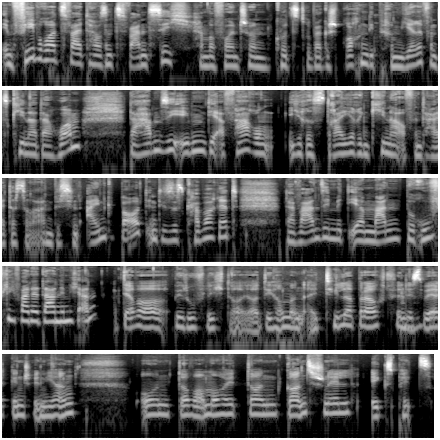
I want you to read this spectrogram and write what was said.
Im Februar 2020 haben wir vorhin schon kurz drüber gesprochen, die Premiere von Skina Dahorm. Da haben Sie eben die Erfahrung Ihres dreijährigen China-Aufenthaltes so ein bisschen eingebaut in dieses Kabarett. Da waren Sie mit Ihrem Mann beruflich, war der da, nehme ich an? Der war beruflich da, ja. Die haben einen ITler braucht für das Werk in Shenyang. Und da waren wir halt dann ganz schnell Expats.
